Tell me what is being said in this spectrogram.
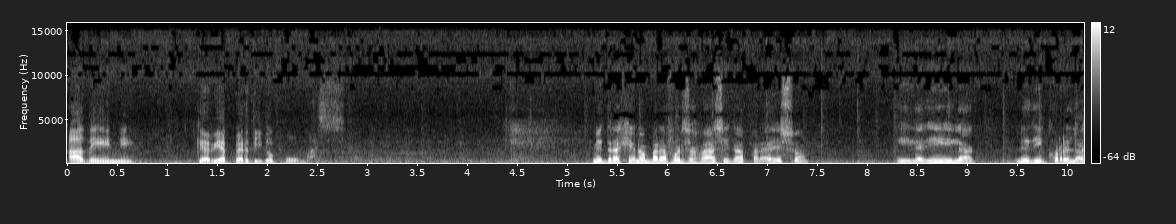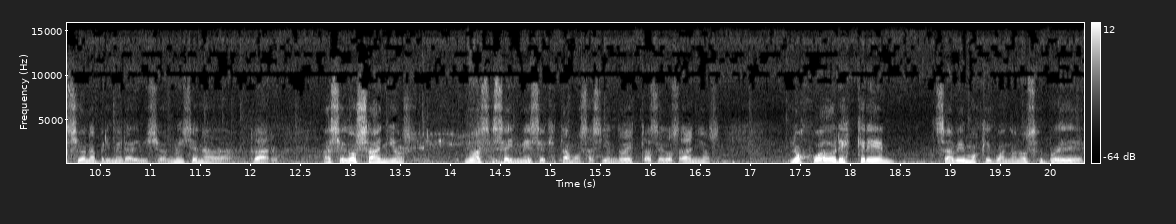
ADN que había perdido Pumas? Me trajeron para fuerzas básicas, para eso, y le di, la, le di correlación a primera división. No hice nada raro. Hace dos años, no hace seis meses que estamos haciendo esto, hace dos años, los jugadores creen, sabemos que cuando no se puede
